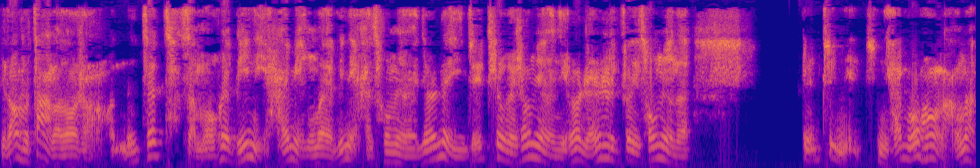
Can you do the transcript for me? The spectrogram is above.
比老鼠大了多少？那这它怎么会比你还明白，比你还聪明？就是那你这智慧生命，你说人是最聪明的，这这你你还不如黄鼠狼呢？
